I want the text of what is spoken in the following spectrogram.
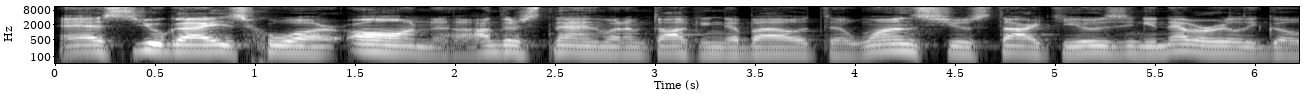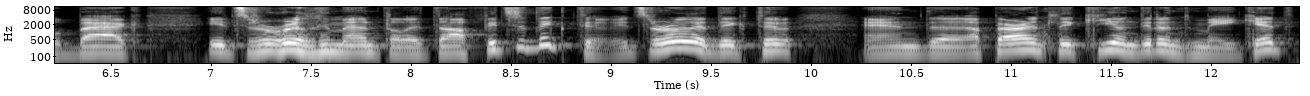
As you guys who are on understand what I'm talking about, uh, once you start using, you never really go back. It's really mentally tough. It's addictive. It's really addictive. And uh, apparently, Keon didn't make it.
